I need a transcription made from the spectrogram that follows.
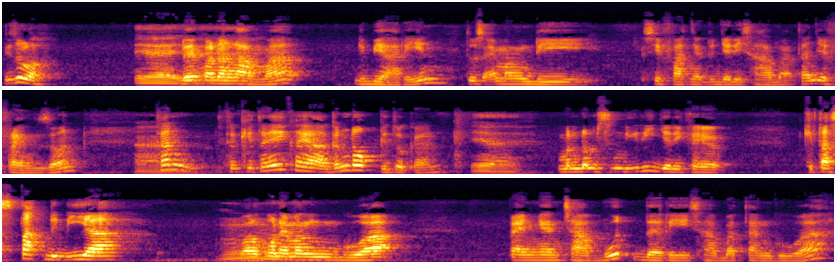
gitu loh Iya, iya. daripada iya. lama dibiarin terus emang di sifatnya tuh jadi sahabatan jadi friendzone Nah, kan ke kitanya kayak gendok gitu kan Iya. mendem sendiri jadi kayak kita stuck di dia Hmm. walaupun emang gua pengen cabut dari sahabatan gua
